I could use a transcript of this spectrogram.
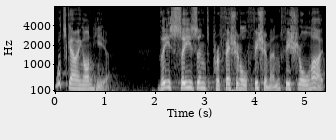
What's going on here? These seasoned professional fishermen fish all night.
